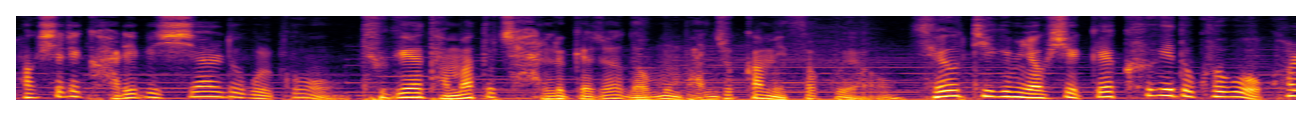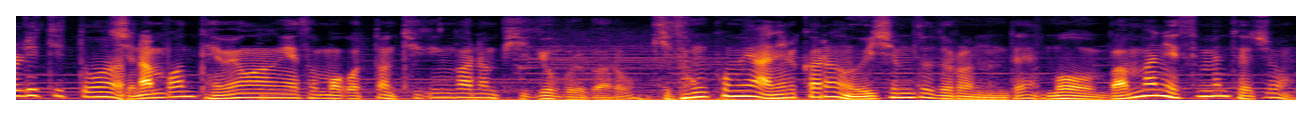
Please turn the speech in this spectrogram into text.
확실히 가리비 씨알도 굵고 특유의 단맛도 잘 느껴져 너무 만족감이 있었고요. 새우튀김 역시 꽤 크기도 크고 quality 또한 지난번 대명항에서 먹었던 튀김과는 비교 불가로 기성품이 아닐까라는 의심도 들었는데 뭐 맛만 있으면 되죠.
